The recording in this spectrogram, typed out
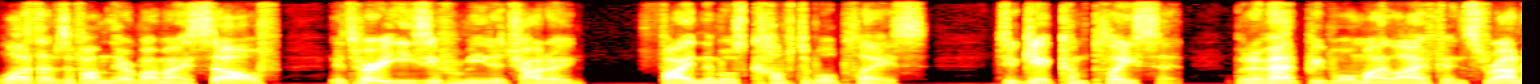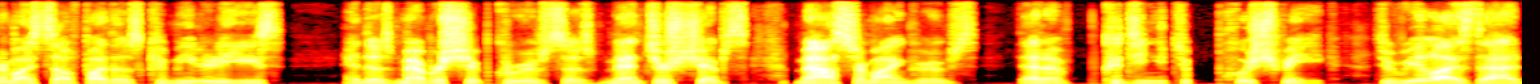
a lot of times if I'm there by myself, it's very easy for me to try to find the most comfortable place, to get complacent. But I've had people in my life and surrounded myself by those communities and those membership groups, those mentorships, mastermind groups that have continued to push me to realize that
